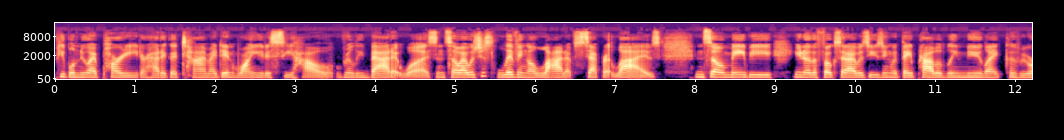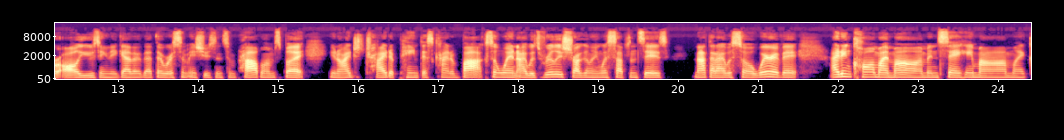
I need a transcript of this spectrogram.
people knew I partied or had a good time. I didn't want you to see how really bad it was. And so I was just living a lot of separate lives. And so maybe, you know, the folks that I was using with, they probably knew, like, because we were all using together, that there were some issues and some problems. But, you know, I just tried to paint this kind of box. So when I was really struggling with substances, not that I was so aware of it, I didn't call my mom and say, Hey, mom, like,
